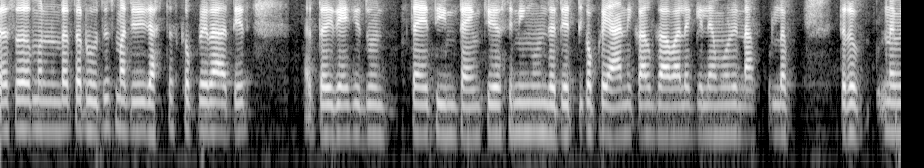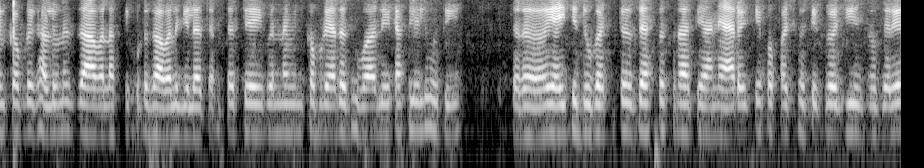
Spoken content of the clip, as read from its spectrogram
तसं म्हणलं तर रोजच माझे जास्तच कपडे राहतात. तर याचे दोन टाय तीन टाईमचे असे निघून जातात कपडे. आणि काल गावाला गेल्यामुळे नागपूरला तर नवीन कपडे घालूनच जावं लागते. कुठं गावाला गेला तर तर ते पण नवीन कपडे आता धुवायला टाकलेली होती. तर यायचे दोघांचे तर जास्तच राहते आणि आरोचे पप्पाचे होते ग जीन्स वगैरे.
